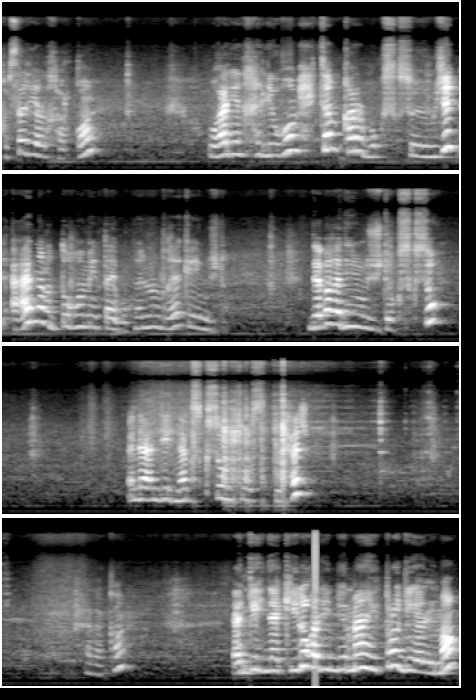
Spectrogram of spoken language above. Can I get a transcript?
قبصه ديال الخرقوم. وغادي نخليوهم حتى نقربوا كسكسو يوجد. عاد نردوهم يطيبوا لأنه دغيا كيوجدوا دابا غادي نوجدو كسكسو. أنا عندي هنا كسكسو متوسط الحجم. بحال هكا. عندي هنا كيلو غادي ندير معاه يطرو ديال الماء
